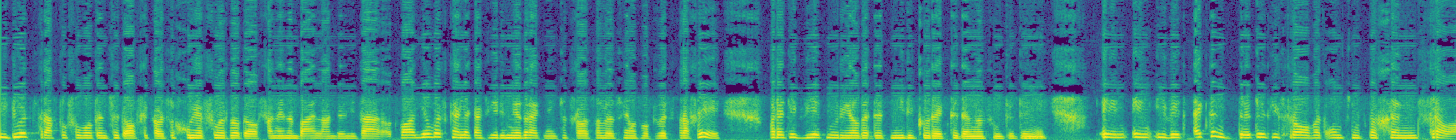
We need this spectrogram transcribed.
Die doodstraf byvoorbeeld in Suid-Afrika is 'n goeie voorbeeld daarvan en in baie lande in die wêreld. Waar jy waarskynlik as jy die meerderheid mense vra sal hulle sê ons wil doodstraf hê, maar dat jy weet moreel dat dit nie die korrekte ding is om te doen nie. En en jy weet, ek dink dit is die vraag wat ons moet begin vra.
